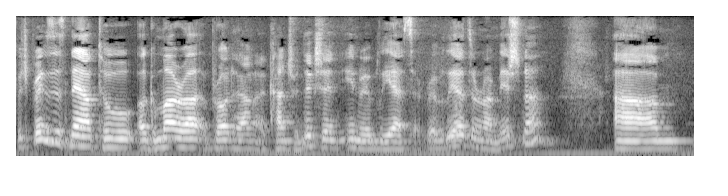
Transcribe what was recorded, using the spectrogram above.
Which brings us now to a Gemara brought down a contradiction in Reb Eliezer. In our Mishnah, um,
